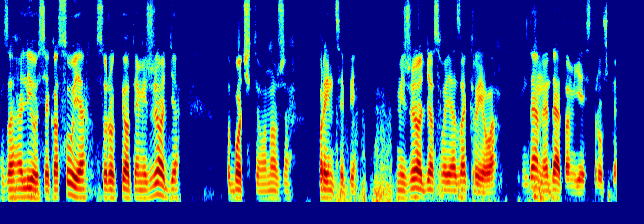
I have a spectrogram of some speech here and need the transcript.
Взагалі, ось яка соя, 45-те міжряддя, то бачите, воно вже, в принципі, міжряддя своє закрила. Де-не-де там є трошки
